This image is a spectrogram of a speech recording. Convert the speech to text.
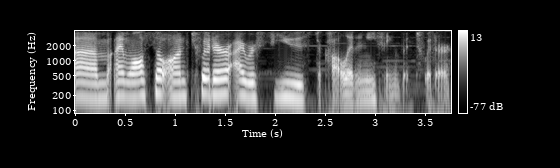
Um, I'm also on Twitter. I refuse to call it anything but Twitter.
